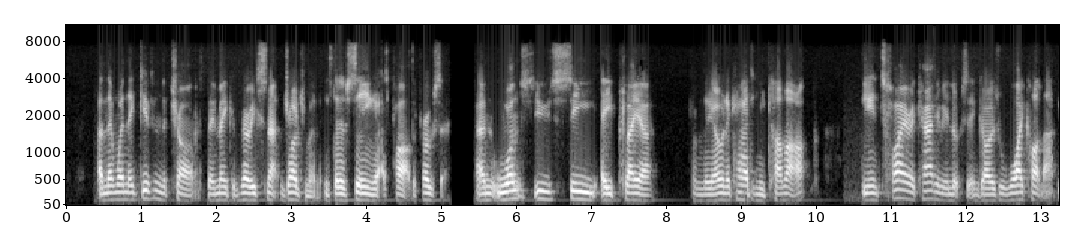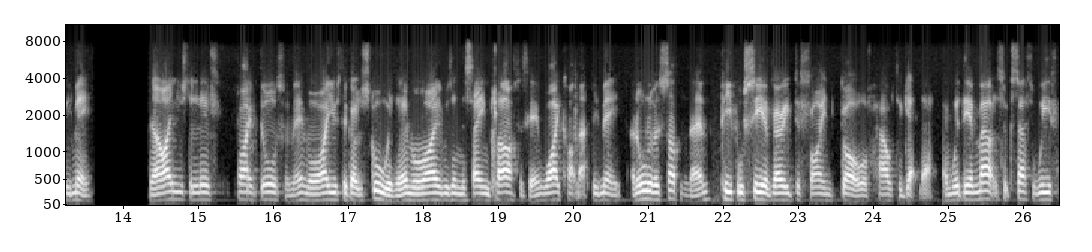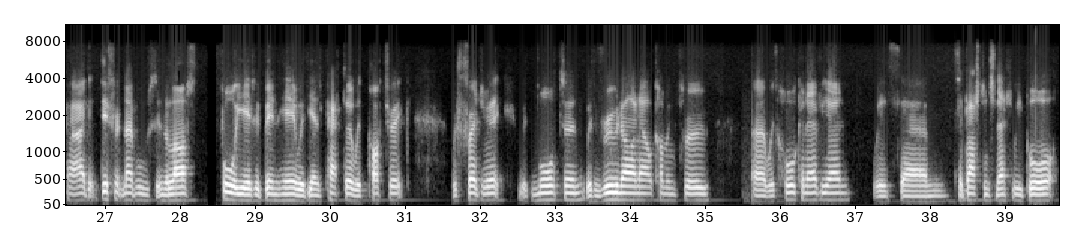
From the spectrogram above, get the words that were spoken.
And then when they give them the chance, they make a very snap judgment instead of seeing it as part of the process. And once you see a player from the own academy come up, the entire academy looks at it and goes, Well, why can't that be me? Know, I used to live five doors from him, or I used to go to school with him, or I was in the same class as him. Why can't that be me? And all of a sudden, then people see a very defined goal of how to get there. And with the amount of success we've had at different levels in the last four years we've been here with Jens Petter, with Patrick, with Frederick, with Morten, with Runar now coming through, uh, with Håkon Evjen, with um, Sebastian Snecky we bought.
